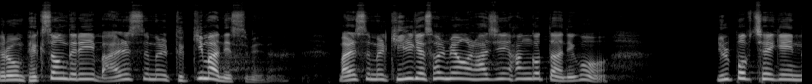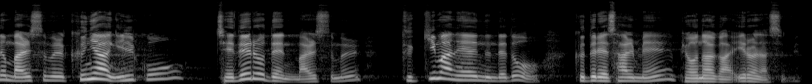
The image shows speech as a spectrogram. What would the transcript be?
여러분 백성들이 말씀을 듣기만 했습니다. 말씀을 길게 설명을 하지 한 것도 아니고 율법 책에 있는 말씀을 그냥 읽고 제대로 된 말씀을 듣기만 했는데도 그들의 삶에 변화가 일어났습니다.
